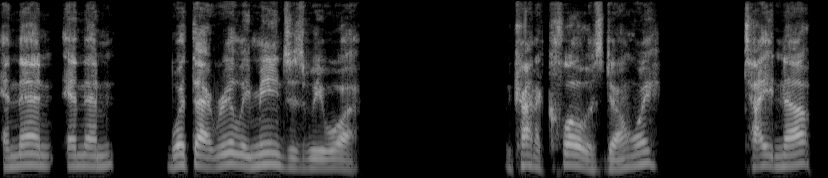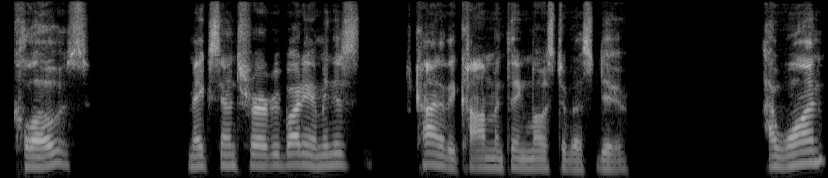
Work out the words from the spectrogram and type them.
And then and then what that really means is we what? We kind of close, don't we? Tighten up, close. Make sense for everybody? I mean, this is kind of the common thing most of us do. I want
